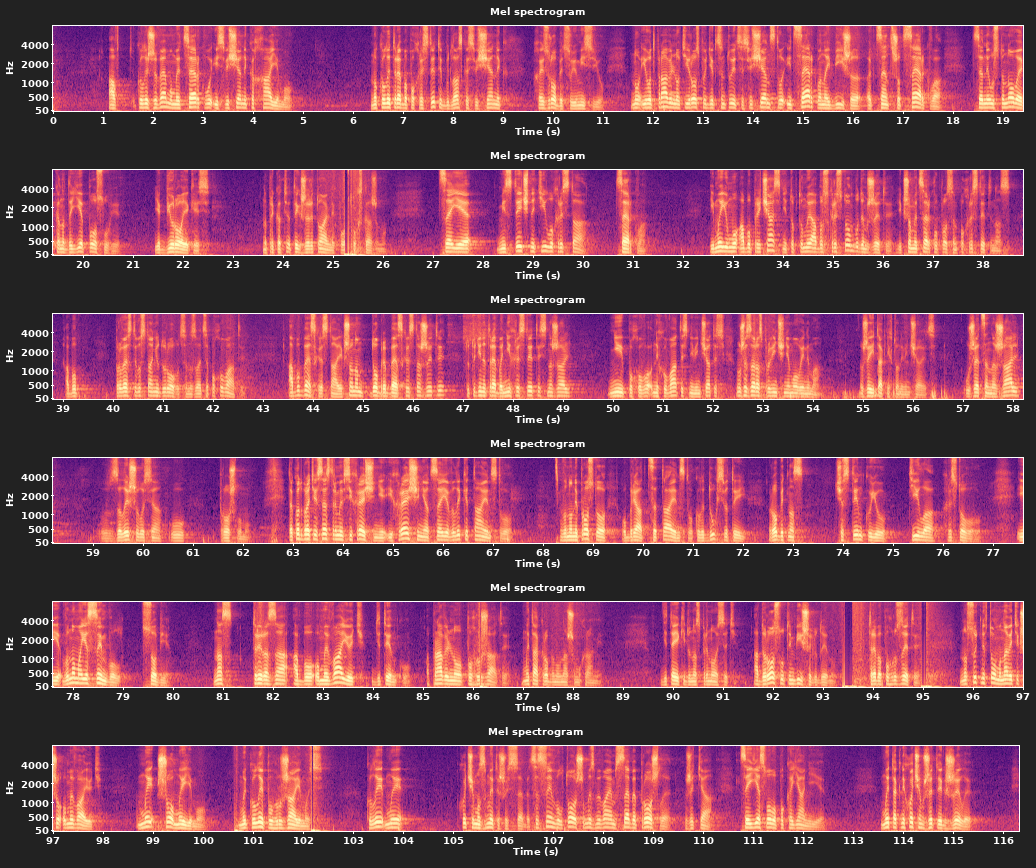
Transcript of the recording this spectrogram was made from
А в- коли живемо, ми церкву і священика хаємо. Но коли треба похрестити, будь ласка, священик хай зробить свою місію. Ну і от правильно в тій розповіді акцентується священство і церква найбільше акцент, що церква це не установа, яка надає послуги, як бюро якесь, наприклад, тих же ритуальних послуг, скажімо. Це є містичне тіло Христа, церква. І ми йому або причасні, тобто ми або з Христом будемо жити, якщо ми церкву просимо похрестити нас, або провести в останню дорогу, це називається поховати. Або без Христа. Якщо нам добре без Христа жити, то тоді не треба ні хреститись, на жаль, ні похова... не ховатись, ні вінчатись. Ну, вже зараз про вінчення мови й нема. Вже і так ніхто не вінчається. Уже це, на жаль, залишилося у прошлому. Так от, браті і сестри, ми всі хрещені, і хрещення це є велике таїнство. Воно не просто обряд, це таїнство, коли Дух Святий робить нас частинкою тіла Христового. І воно має символ в собі. Нас три рази або омивають дитинку, а правильно погружати. Ми так робимо в нашому храмі. Дітей, які до нас приносять, а дорослу тим більше людину. Треба погрузити. Но суть не в тому, навіть якщо омивають. Ми що миємо? Ми коли погружаємось, коли ми хочемо змити щось з себе. Це символ того, що ми змиваємо з себе прошле життя. Це і є слово покаяння. Ми так не хочемо жити, як жили.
